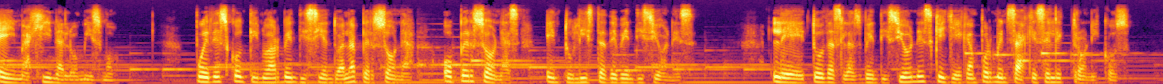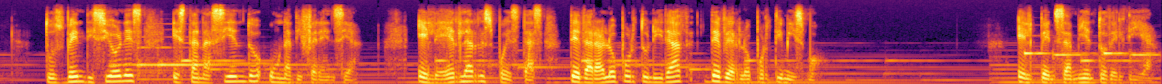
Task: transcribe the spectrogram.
e imagina lo mismo. Puedes continuar bendiciendo a la persona o personas en tu lista de bendiciones. Lee todas las bendiciones que llegan por mensajes electrónicos. Tus bendiciones están haciendo una diferencia. El leer las respuestas te dará la oportunidad de verlo por ti mismo. El pensamiento del día.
